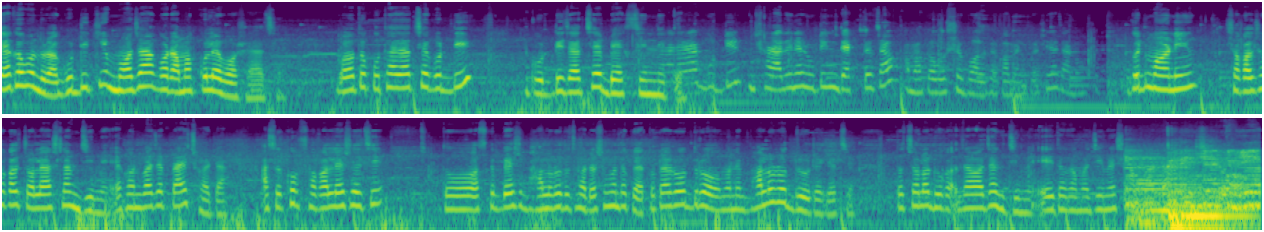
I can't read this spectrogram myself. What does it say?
দেখো বন্ধুরা গুড্ডি কি মজা করে আমার কোলে বসে আছে। বলো তো কোথায় যাচ্ছে গুড্ডি? গুড্ডি যাচ্ছে ভ্যাকসিন নিতে। যারা গুড্ডির সারাদিনের রুটিন দেখতে চাও আমাকে অবশ্যই বলবে কমেন্ট করে ঠিক আছে? গুড মর্নিং সকাল সকাল চলে আসলাম জিমে। এখন বাজে প্রায় ছয়টা। আজকে খুব সকালে এসেছি। তো আজকে বেশ ভালো রোদ। ছয়টার সময় দেখো এতটা রৌদ্র মানে ভালো রৌদ্র উঠে গেছে। তো চলো ঢুকা যাওয়া যাক জিমে। এই দেখো আমার জিমের সামনাটা। ভিতরে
